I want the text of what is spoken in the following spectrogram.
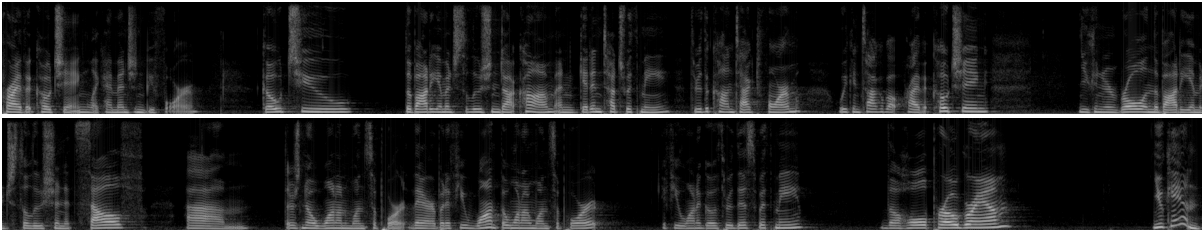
private coaching, like I mentioned before, go to thebodyimagesolution.com and get in touch with me through the contact form. We can talk about private coaching. You can enroll in the body image solution itself. Um, there's no one on one support there. But if you want the one on one support, if you want to go through this with me, the whole program, you can.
